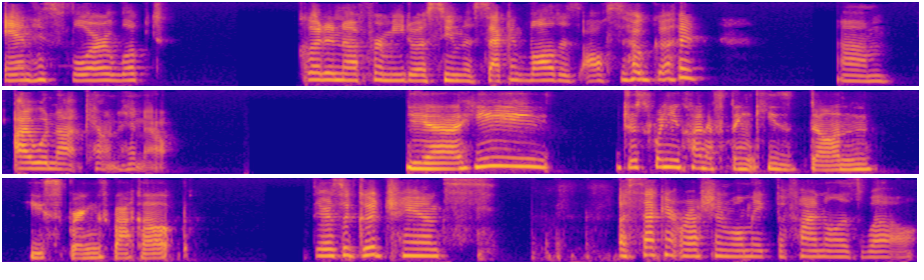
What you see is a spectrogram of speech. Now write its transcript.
and his floor looked good enough for me to assume the second vault is also good. Um, I would not count him out. Yeah, he just when you kind of think he's done, he springs back up. There's a good chance a second Russian will make the final as well.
